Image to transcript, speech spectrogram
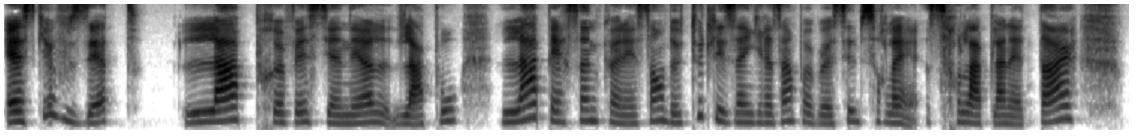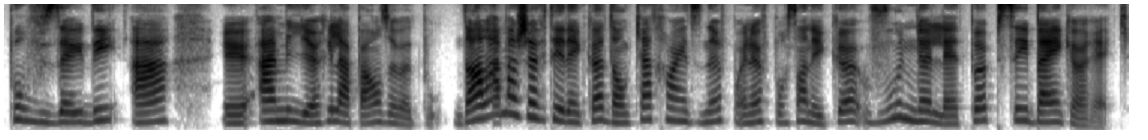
est-ce que vous êtes la professionnelle de la peau, la personne connaissante de tous les ingrédients possibles sur la, sur la planète Terre pour vous aider à euh, améliorer l'apparence de votre peau? Dans la majorité des cas, donc 99,9% des cas, vous ne l'êtes pas, puis c'est bien correct.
